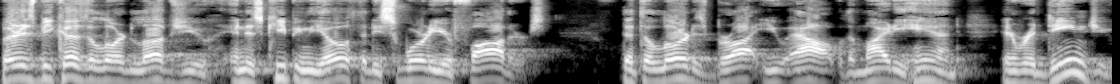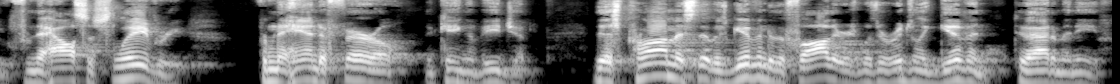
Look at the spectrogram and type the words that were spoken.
But it is because the Lord loves you and is keeping the oath that he swore to your fathers, that the Lord has brought you out with a mighty hand and redeemed you from the house of slavery, from the hand of Pharaoh, the king of Egypt. This promise that was given to the fathers was originally given to Adam and Eve.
